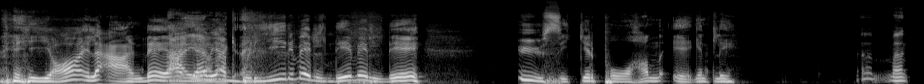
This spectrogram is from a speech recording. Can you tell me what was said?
ja, eller er han det? Jeg, jeg, jeg, jeg blir veldig, veldig usikker på han, egentlig. Men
